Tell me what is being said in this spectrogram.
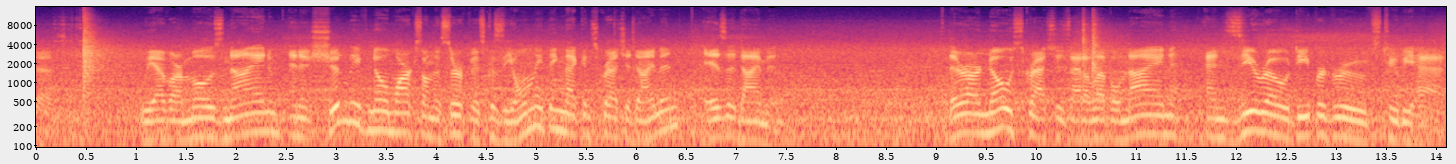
test. We have our Mohs 9, and it should leave no marks on the surface because the only thing that can scratch a diamond is a diamond. There are no scratches at a level 9 and zero deeper grooves to be had.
